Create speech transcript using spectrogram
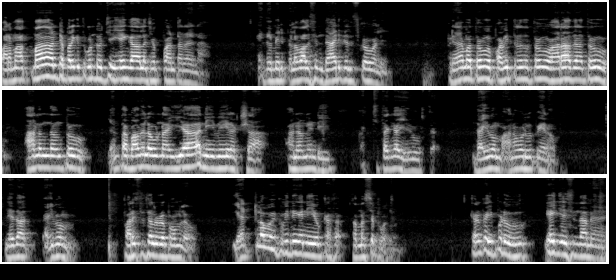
పరమాత్మ అంటే పరిగెత్తుకుంటూ వచ్చి ఏం కావాలో చెప్పు అంటారు ఆయన. అయితే మీరు పిలవాల్సిన దారి తెలుసుకోవాలి. ప్రేమతో పవిత్రతతో ఆరాధనతో ఆనందంతో ఎంత బాధలో ఉన్నా అయ్యా నీవే రక్ష అని అనండి. ఖచ్చితంగా ఏదో వస్తారు దైవం మానవ రూపేణం లేదా దైవం పరిస్థితుల రూపంలో ఎట్లా ఒక విధిగా నీ యొక్క సమస్య పోతుంది? కనుక ఇప్పుడు ఏం చేసింది ఆమె?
